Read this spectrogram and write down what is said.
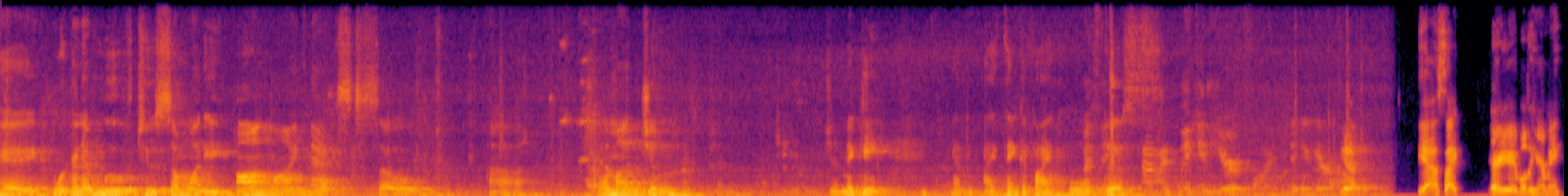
Okay, we're going to move to somebody online next, so uh, Emma Jan- Janicki, and I think if I hold this, We can hear it fine. Can you hear? it? Yep. Yes, I, are you able to hear me?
